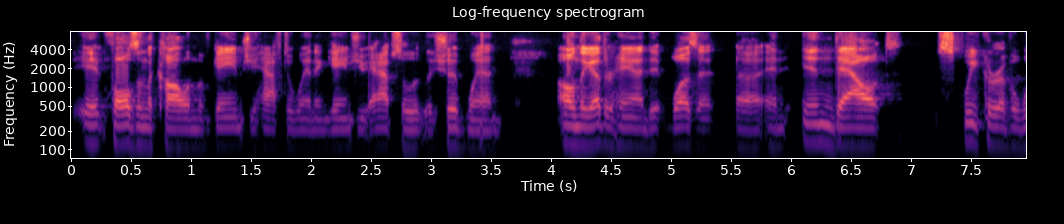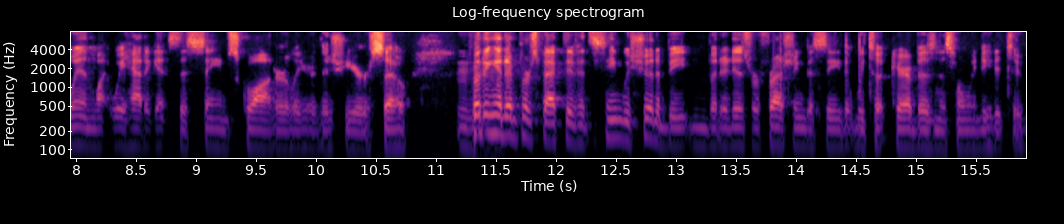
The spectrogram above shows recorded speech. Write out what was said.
it falls in the column of games you have to win and games you absolutely should win. On the other hand, it wasn't uh, an in doubt squeaker of a win like we had against this same squad earlier this year. So, mm-hmm. putting it in perspective, it's a team we should have beaten, but it is refreshing to see that we took care of business when we needed to.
